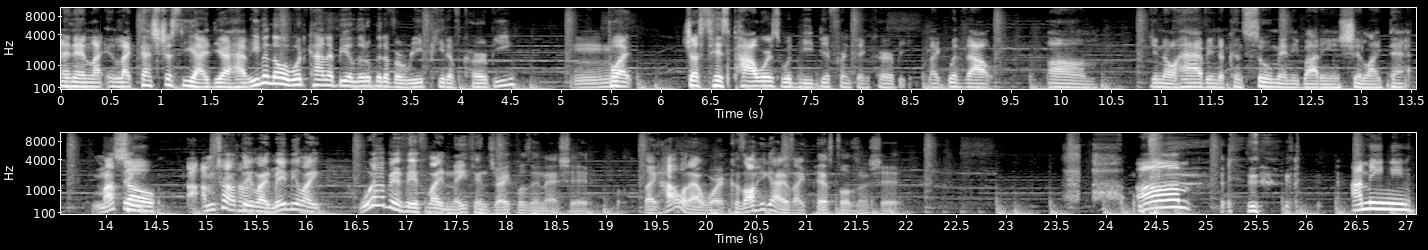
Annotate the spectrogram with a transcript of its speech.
And then like like that's just the idea I have. Even though it would kind of be a little bit of a repeat of Kirby, Mhm. but just his powers would be different than Kirby. Like without um you know, having to consume anybody and shit like that. My thing, So- I'm trying to think like maybe like what happened if, if like Nathan Drake was in that shit? Like how would that work? Because all he got is like pistols and shit. Um, I mean,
